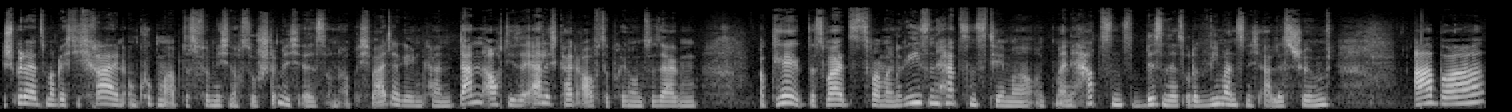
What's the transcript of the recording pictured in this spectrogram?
ich spiele da jetzt mal richtig rein und gucke mal, ob das für mich noch so stimmig ist und ob ich weitergehen kann, dann auch diese Ehrlichkeit aufzubringen und zu sagen, okay, das war jetzt zwar mein Riesenherzensthema und mein Herzensbusiness oder wie man es nicht alles schimpft, aber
